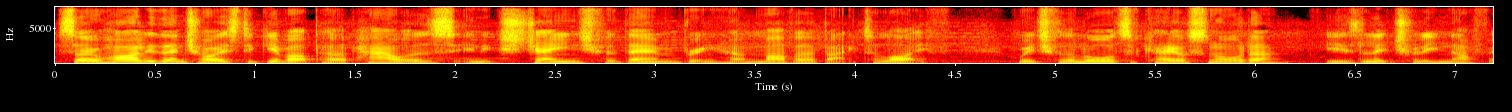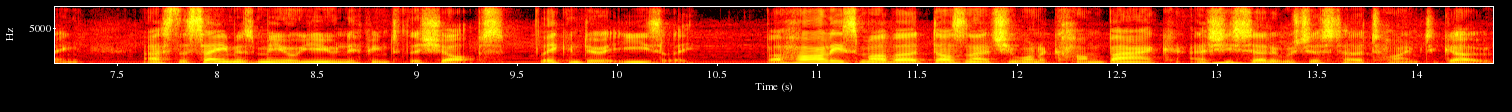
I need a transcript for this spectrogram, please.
So Harley then tries to give up her powers in exchange for them bringing her mother back to life, which for the Lords of Chaos and Order is literally nothing. That's the same as me or you nipping to the shops. They can do it easily. But Harley's mother doesn't actually want to come back, as she said it was just her time to go.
